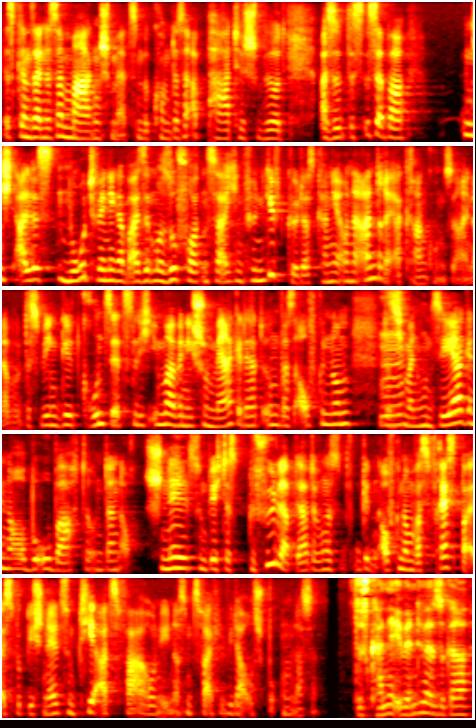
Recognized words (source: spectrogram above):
Es kann sein, dass er Magenschmerzen bekommt, dass er apathisch wird. Also das ist aber nicht alles notwendigerweise immer sofort ein Zeichen für einen Giftköder. Das kann ja auch eine andere Erkrankung sein. Aber deswegen gilt grundsätzlich immer, wenn ich schon merke, der hat irgendwas aufgenommen, mhm. dass ich meinen Hund sehr genau beobachte und dann auch schnell zum, wenn ich das Gefühl habe, der hat irgendwas aufgenommen, was fressbar ist, wirklich schnell zum Tierarzt fahre und ihn aus dem Zweifel wieder ausspucken lasse. Das kann ja eventuell sogar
